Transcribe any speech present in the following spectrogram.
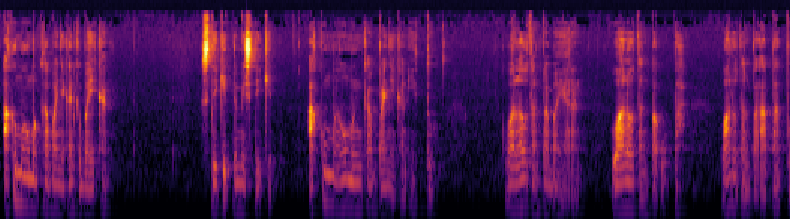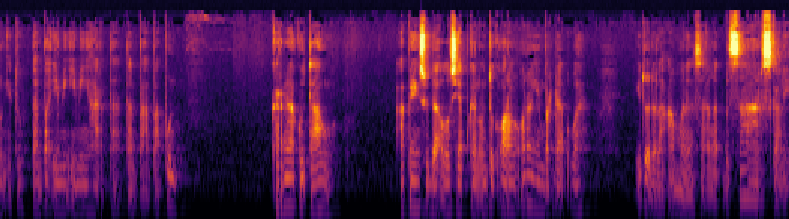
aku mau mengkampanyekan kebaikan. Sedikit demi sedikit, aku mau mengkampanyekan itu. Walau tanpa bayaran, walau tanpa upah, walau tanpa apa pun itu, tanpa iming-iming harta, tanpa apa pun. Karena aku tahu apa yang sudah Allah siapkan untuk orang-orang yang berdakwah itu adalah amal yang sangat besar sekali.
